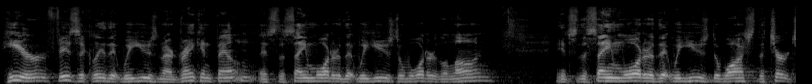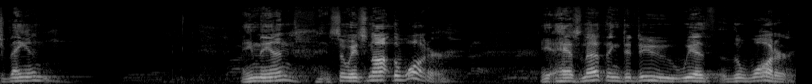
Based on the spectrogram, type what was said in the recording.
here physically that we use in our drinking fountain. It's the same water that we use to water the lawn. It's the same water that we use to wash the church van. Amen. And so it's not the water. It has nothing to do with the water,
